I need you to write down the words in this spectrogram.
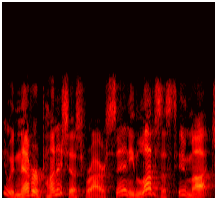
he would never punish us for our sin. He loves us too much.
